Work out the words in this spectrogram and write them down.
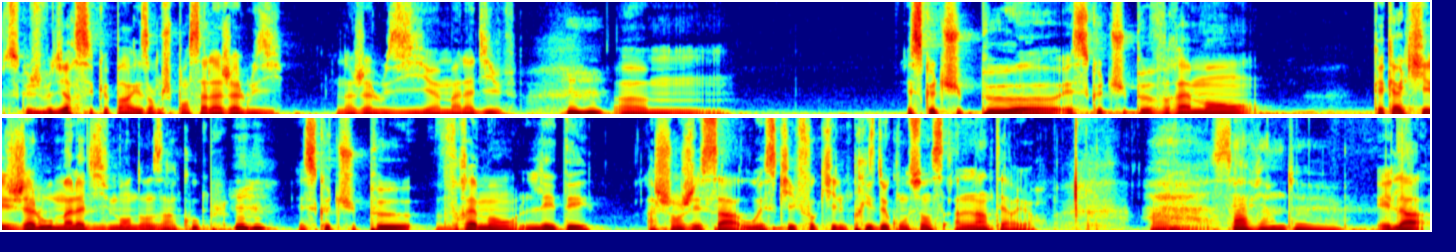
ce que je veux dire, c'est que par exemple, je pense à la jalousie, la jalousie euh, maladive. Mhm. Euh, est-ce que tu peux, est-ce que tu peux vraiment, quelqu'un qui est jaloux maladivement dans un couple, Mhm. est-ce que tu peux vraiment l'aider à changer ça, ou est-ce qu'il faut qu'il y ait une prise de conscience à l'intérieur Euh, Ça vient de. Et là,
